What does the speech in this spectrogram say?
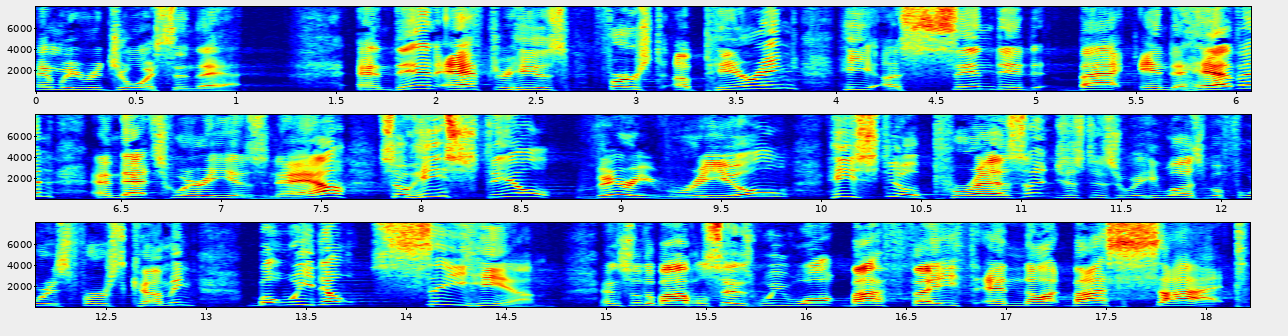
and we rejoice in that. And then, after his first appearing, he ascended back into heaven, and that's where he is now. So he's still very real. He's still present, just as he was before his first coming, but we don't see him. And so the Bible says we walk by faith and not by sight.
